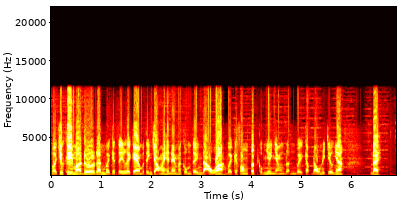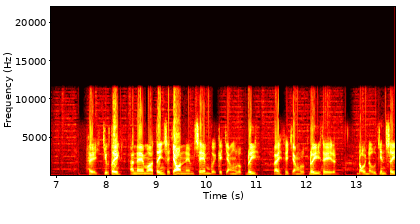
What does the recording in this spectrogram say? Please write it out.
và trước khi mà đưa đến với cái tỷ lệ kèo mà Tiến chọn ấy, thì anh em hãy cùng Tiến đảo qua về cái phân tích cũng như nhận định về cặp đấu này trước nhé đây thì trước tiên anh em à, Tiến sẽ cho anh em xem về cái trận lượt đi. Đây thì trận lượt đi thì đội nữ Chelsea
